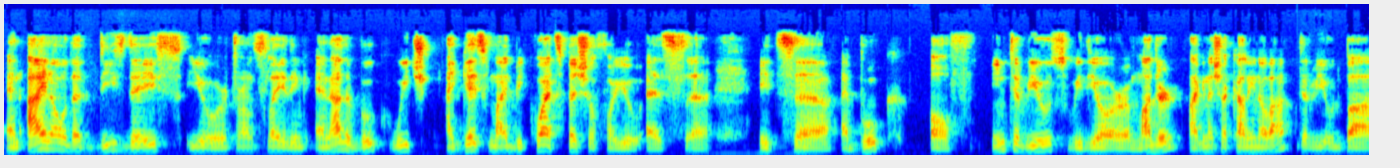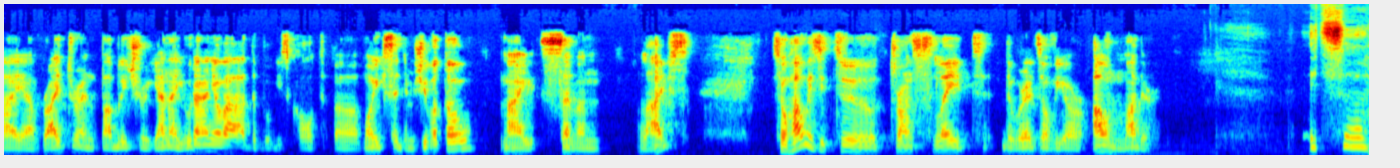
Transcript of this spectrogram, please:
And I know that these days you're translating another book, which I guess might be quite special for you, as uh, it's uh, a book of interviews with your mother, Agnesha Kalinova, interviewed by a writer and publisher Jana Juráňová. The book is called uh, Mojich sedem životov, My Seven Lives. So, how is it to translate the words of your own mother? It's uh,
